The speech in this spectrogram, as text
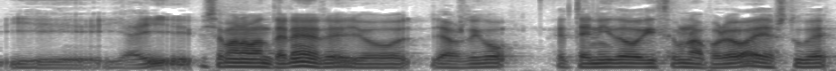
Y, ahí se van a mantener. ¿eh? Yo ya os digo, he tenido, hice una prueba y estuve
